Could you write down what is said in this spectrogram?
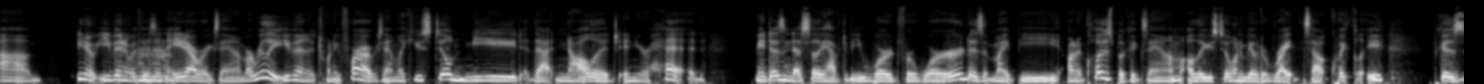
Um, you know, even if it's mm-hmm. an eight hour exam or really even a 24 hour exam, like you still need that knowledge in your head. I mean, it doesn't necessarily have to be word for word as it might be on a closed book exam, although you still want to be able to write this out quickly because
